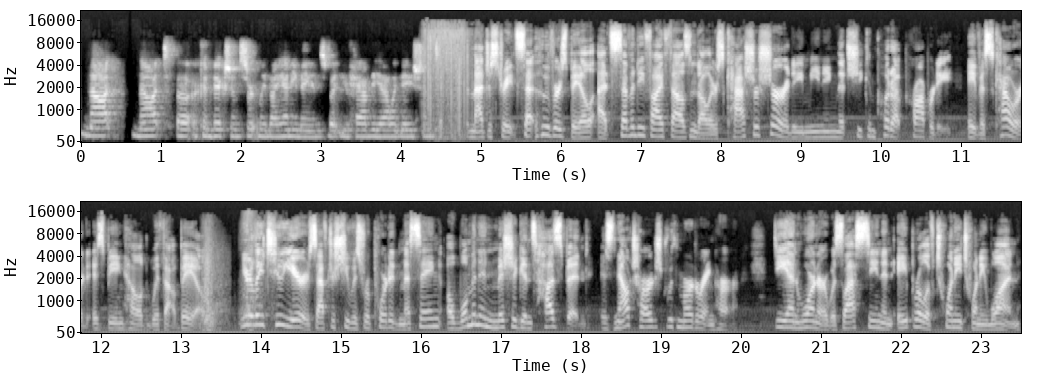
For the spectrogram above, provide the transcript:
not not uh, a conviction certainly by any means but you have the allegations the magistrate set hoover's bail at $75000 cash or surety meaning that she can put up property avis coward is being held without bail nearly two years after she was reported missing a woman in michigan's husband is now charged with murdering her Deanne Warner was last seen in April of 2021.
